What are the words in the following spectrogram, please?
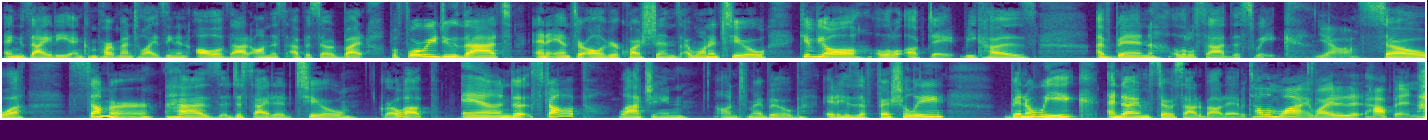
anxiety and compartmentalizing and all of that on this episode. But before we do that and answer all of your questions, I wanted to give y'all a little update because I've been a little sad this week. Yeah. So, Summer has decided to grow up and stop latching onto my boob. It has officially been a week and I'm so sad about it. But tell them why. Why did it happen?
